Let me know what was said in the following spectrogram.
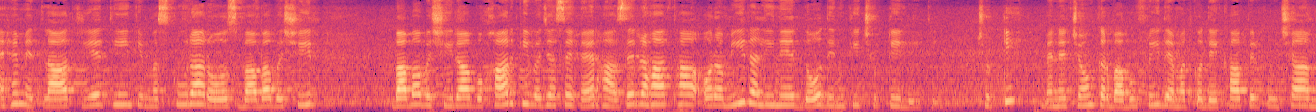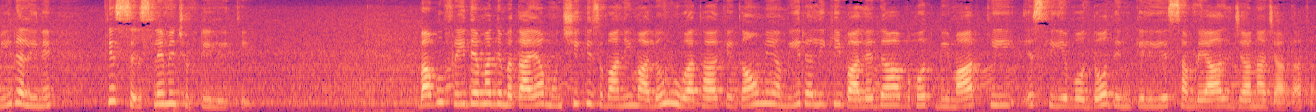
अहम इतलात ये थी कि मस्कूरा रोज़ बाबा बशीर, बाबा बशीरा बुखार की वजह से गैर हाजिर रहा था और अमीर अली ने दो दिन की छुट्टी ली थी। छुट्टी? मैंने चौंक कर बाबू फरीद अहमद को देखा, फिर पूछा, अमीर अली ने किस सिलसिले में छुट्टी ली थी? बाबू फरीद अहमद ने बताया, मुंशी की ज़ुबानी मालूम हुआ था कि गाँव में अमीर अली की वालदा बहुत बीमार थी, इसलिए वो दो दिन के लिए समड़ियाल जाना चाहता था।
